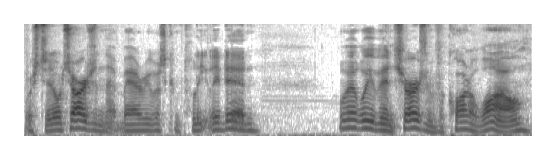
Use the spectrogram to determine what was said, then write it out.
we're still charging. That battery was completely dead. Well, we've been charging for quite a while.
